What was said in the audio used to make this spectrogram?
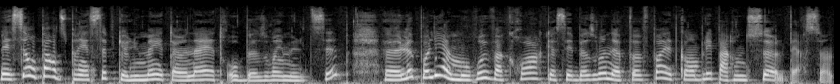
Mais si on part du principe que l'humain est un être aux besoins multiples, euh, le polyamoureux va croire que ses besoins ne peuvent pas être comblés par une seule personne.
